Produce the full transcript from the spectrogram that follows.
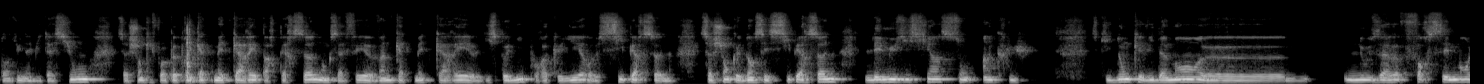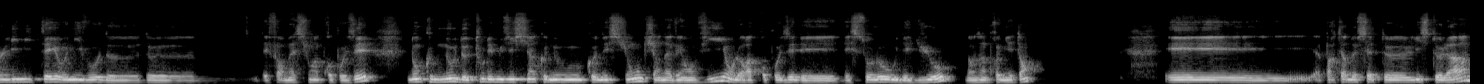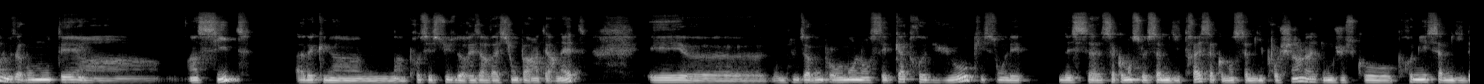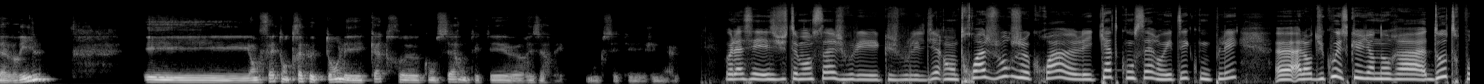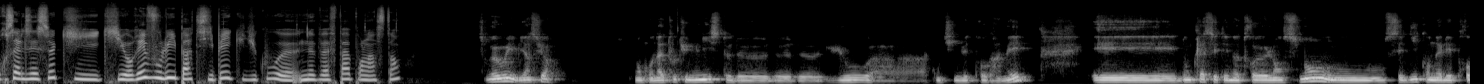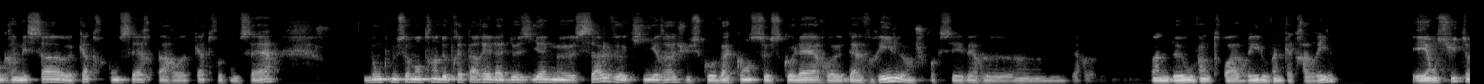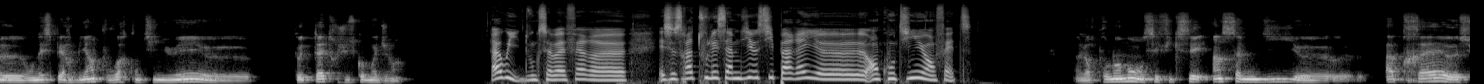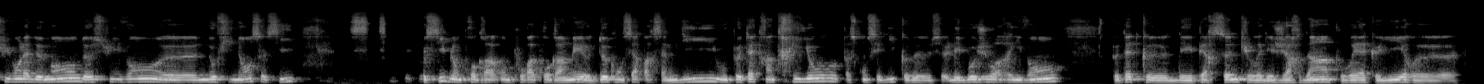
dans, une habitation, sachant qu'il faut à peu près 4 mètres carrés par personne, donc ça fait 24 mètres carrés euh, disponibles pour accueillir 6 euh, personnes, sachant que dans ces 6 personnes, les musiciens sont inclus. Ce qui donc évidemment euh, nous a forcément limité au niveau de, des formations à proposer. Donc nous, de tous les musiciens que nous connaissions, qui en avaient envie, on leur a proposé des solos ou des duos dans un premier temps. Et à partir de cette liste-là, nous avons monté un, site avec un, processus de réservation par Internet. Et euh, donc nous avons pour le moment lancé quatre duos qui sont les, ça, commence le samedi 13, ça commence samedi prochain, là, donc jusqu'au premier samedi d'avril. Et en fait, en très peu de temps, les quatre concerts ont été euh, réservés. Donc c'était génial. Voilà, c'est justement ça je voulais, que je voulais le dire. En trois jours, je crois, euh, les quatre concerts ont été complets. Euh, alors du coup, est-ce qu'il y en aura d'autres pour celles et ceux qui, qui, auraient voulu y participer et qui du coup euh, ne peuvent pas pour l'instant? Oui, oui, bien sûr. Donc on a toute une liste de, de, duos à, à, continuer de programmer. Et donc là, c'était notre lancement. On, s'est dit qu'on allait programmer ça, quatre concerts par quatre concerts. Donc, nous sommes en train de préparer la deuxième salve qui ira jusqu'aux vacances scolaires d'avril. Je crois que c'est vers le 22 ou 23 avril ou 24 avril. Et ensuite, euh, on espère bien pouvoir continuer euh, peut-être jusqu'au mois de juin. Ah oui, donc ça va faire... Euh, et ce sera tous les samedis aussi pareil, en continu en fait? Alors pour le moment, on s'est fixé un samedi après, suivant la demande, suivant nos finances aussi si c'est possible, on, pourra programmer euh, deux concerts par samedi ou peut-être un trio parce qu'on s'est dit que euh, les beaux jours arrivant, peut-être que des personnes qui auraient des jardins pourraient accueillir euh,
